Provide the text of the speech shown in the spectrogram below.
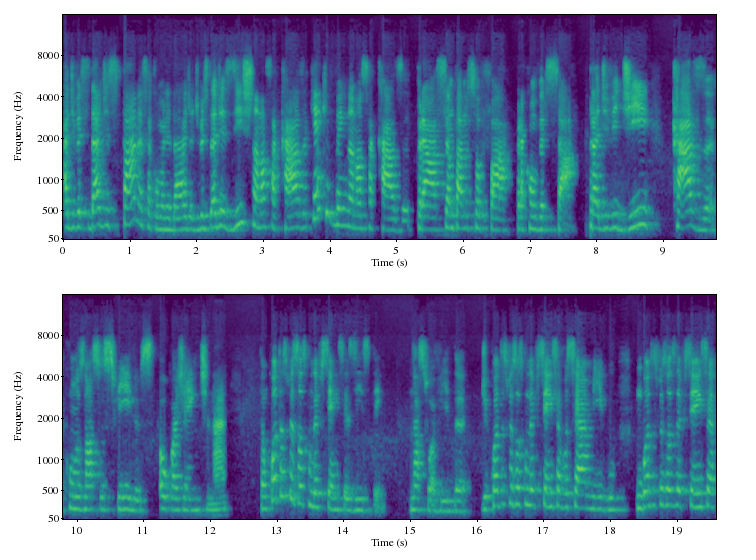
A diversidade está nessa comunidade, a diversidade existe na nossa casa. Quem é que vem na nossa casa para sentar no sofá, para conversar, para dividir casa com os nossos filhos ou com a gente, né? Então, quantas pessoas com deficiência existem? Na sua vida? De quantas pessoas com deficiência você é amigo? Com quantas pessoas com deficiência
